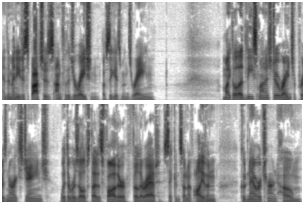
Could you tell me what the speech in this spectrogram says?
in the many dispatches and for the duration of Sigismund's reign. Michael at least managed to arrange a prisoner exchange, with the result that his father, Filaret, second son of Ivan, could now return home,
